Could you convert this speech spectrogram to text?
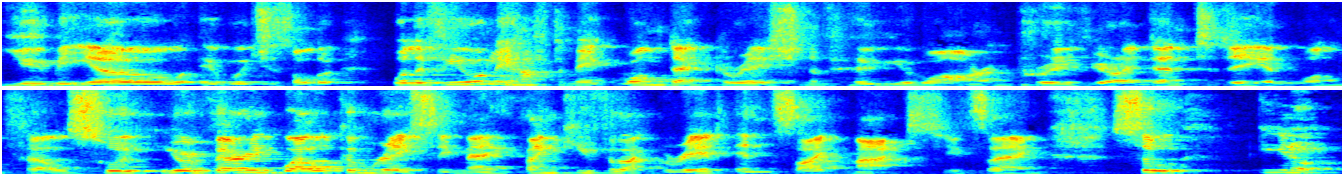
UBO, eh, which is all the, well, if you only have to make one declaration of who you are and prove your identity in one fell swoop, you're very welcome, Racy May. Thank you for that great insight, Max, she's saying. So, you know,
